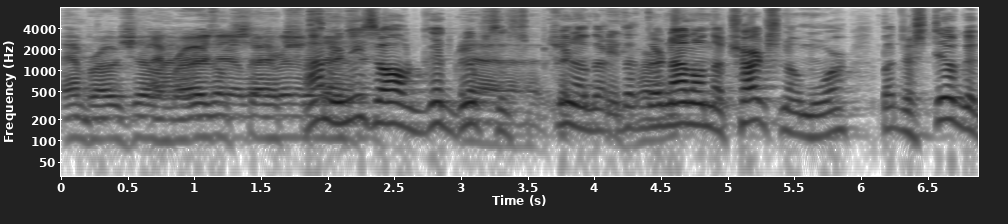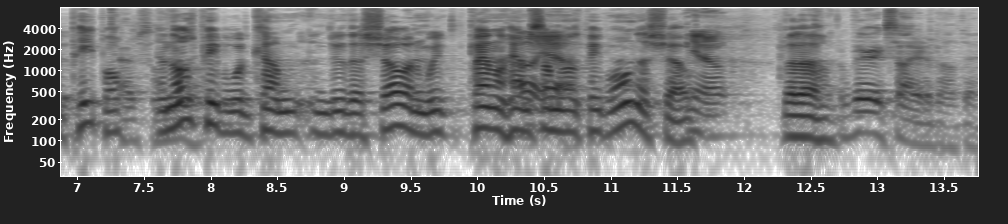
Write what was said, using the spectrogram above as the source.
Ambrosia, and Ambrosia, Rhythm Rhythm I mean, these are all good groups. Yeah, that's, you know, they're, Keith they're Murray. not on the charts no more, but they're still good people. And those people would come and do this show, and we plan on having Oh, some yeah. of those people on this show. you know, But uh, I'm very excited about that.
